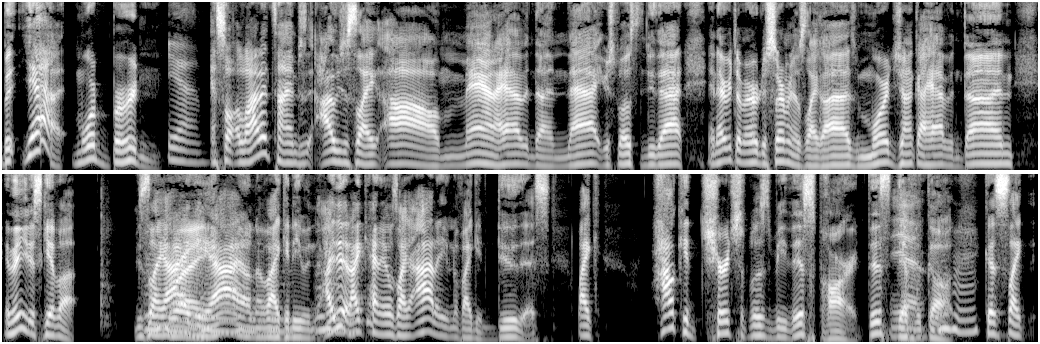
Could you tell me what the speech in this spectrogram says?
but yeah, more burden. yeah. And so a lot of times I was just like, oh man, I haven't done that. You're supposed to do that. And every time I heard a sermon, it was like, ah, there's more junk I haven't done. And then you just give up. It's like, I, yeah, I don't know if I could even, I did. I kind of it was like, I don't even know if I could do this. Like, how could church supposed to be this hard, this Yeah. difficult? Because like,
